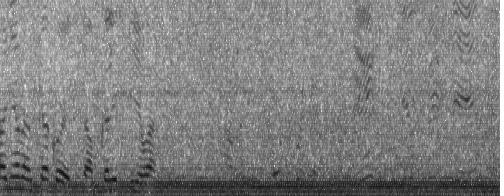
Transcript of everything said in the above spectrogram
Наверное, какое-то там, коллектива. Здесь, здесь, здесь.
